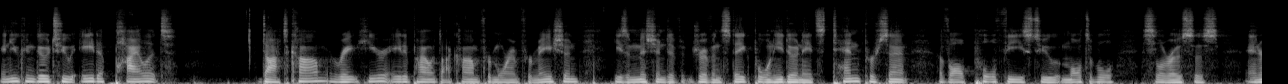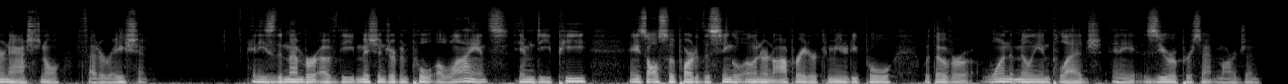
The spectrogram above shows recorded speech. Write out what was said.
and you can go to adapilot.com right here, adapilot.com for more information. He's a mission driven stake pool, and he donates 10% of all pool fees to Multiple Sclerosis International Federation. And he's the member of the Mission Driven Pool Alliance, MDP, and he's also part of the single owner and operator community pool with over 1 million pledge and a 0% margin.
